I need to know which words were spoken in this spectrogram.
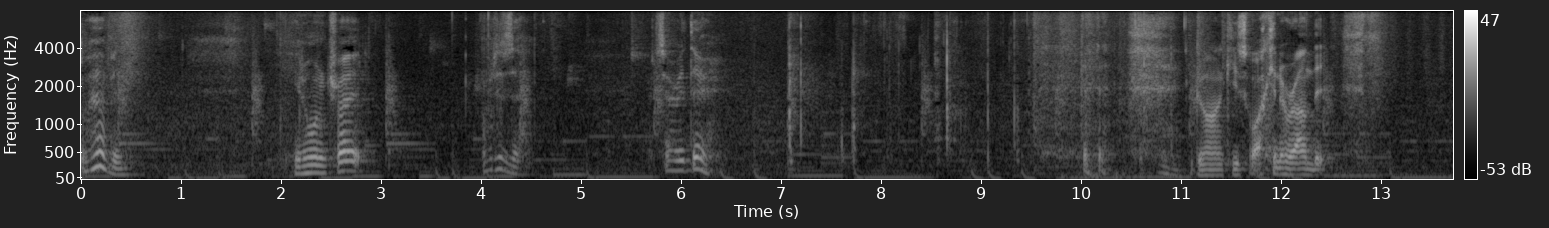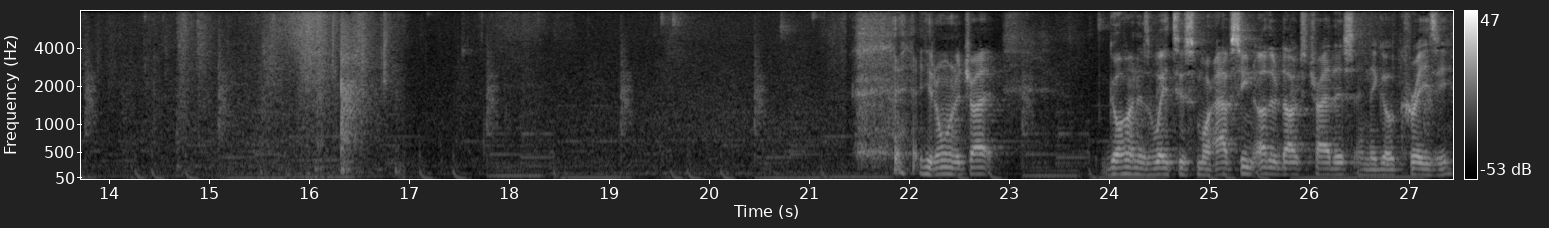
What happened? You don't want to try it? What is that? What's that right there? Gohan keeps walking around it. you don't want to try it? Gohan is way too smart. I've seen other dogs try this and they go crazy.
